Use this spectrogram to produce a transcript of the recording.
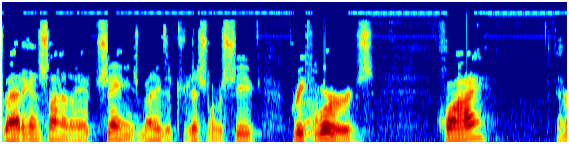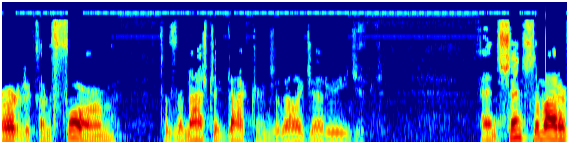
Vatican Sinai, have changed many of the traditional received Greek words. Why? In order to conform to the Gnostic doctrines of Alexandria, Egypt. And since the modern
